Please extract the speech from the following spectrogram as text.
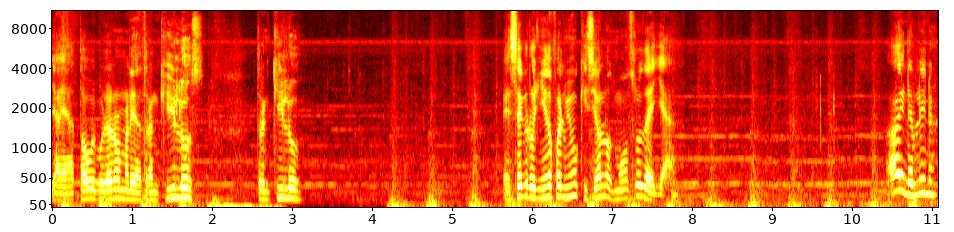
Ya, ya, todo volvió a la normalidad. Tranquilos. Tranquilo. Ese gruñido fue el mismo que hicieron los monstruos de allá. Ay, neblina.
